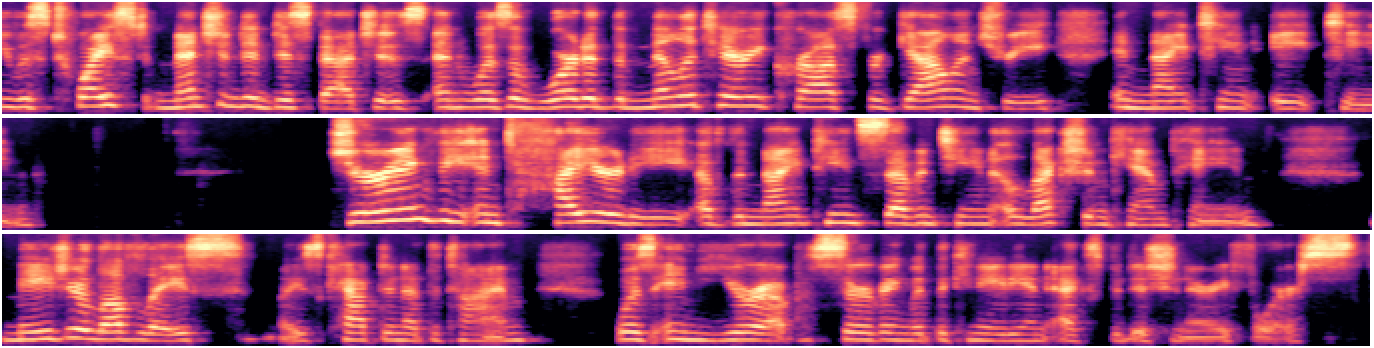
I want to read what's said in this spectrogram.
He was twice mentioned in dispatches and was awarded the Military Cross for Gallantry in 1918. During the entirety of the 1917 election campaign, Major Lovelace, he's captain at the time, was in Europe serving with the Canadian Expeditionary Force.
